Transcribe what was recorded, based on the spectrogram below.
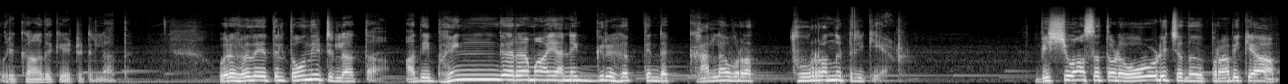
ഒരു കാത് കേട്ടിട്ടില്ലാത്ത ഒരു ഹൃദയത്തിൽ തോന്നിയിട്ടില്ലാത്ത അതിഭയങ്കരമായ അനുഗ്രഹത്തിന്റെ കലവറ തുറന്നിട്ടിരിക്കുകയാണ്. വിശ്വാസത്തോടെ ഓടിച്ചെന്ന് പ്രാപിക്കാം.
